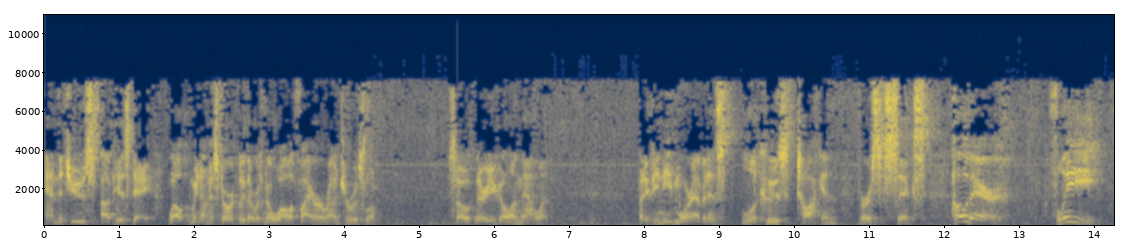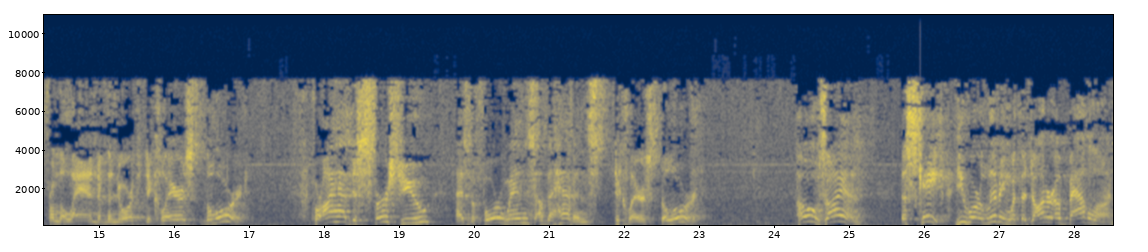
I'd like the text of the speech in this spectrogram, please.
and the Jews of his day? Well, we know historically there was no wall of fire around Jerusalem. So there you go on that one. But if you need more evidence, look who's talking. Verse 6. Ho there! Flee from the land of the north, declares the Lord. For I have dispersed you as the four winds of the heavens, declares the Lord. Ho, Zion! Escape, you who are living with the daughter of Babylon.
